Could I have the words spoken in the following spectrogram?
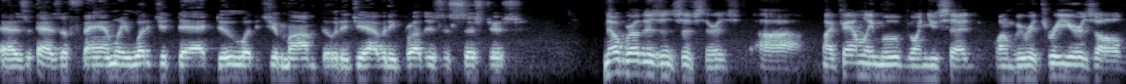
as as a family. What did your dad do? What did your mom do? Did you have any brothers and sisters? No brothers and sisters. Uh, my family moved when you said when we were three years old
